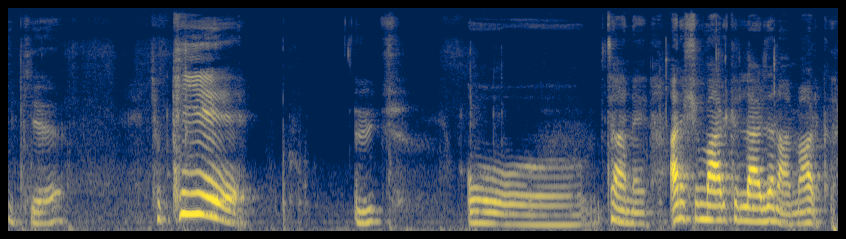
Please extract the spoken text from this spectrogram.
İki. Çok iyi. Üç. Oo bir tane. Hani şu markerlardan al marker.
